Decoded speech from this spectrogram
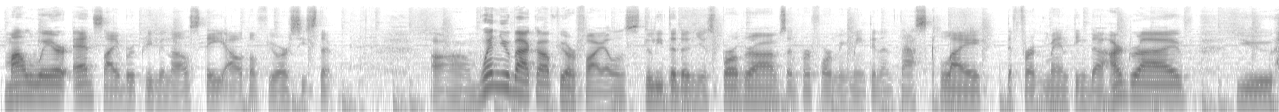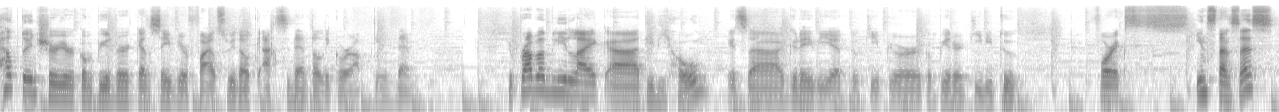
malware, and cyber criminals stay out of your system. Um, when you back up your files, deleted unused programs, and performing maintenance tasks like defragmenting the hard drive, you help to ensure your computer can save your files without accidentally corrupting them. You probably like uh, TD Home. It's a good idea to keep your computer TD too. For ex- instances,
